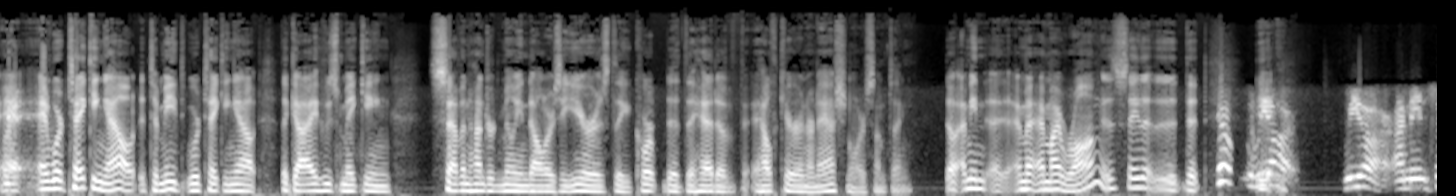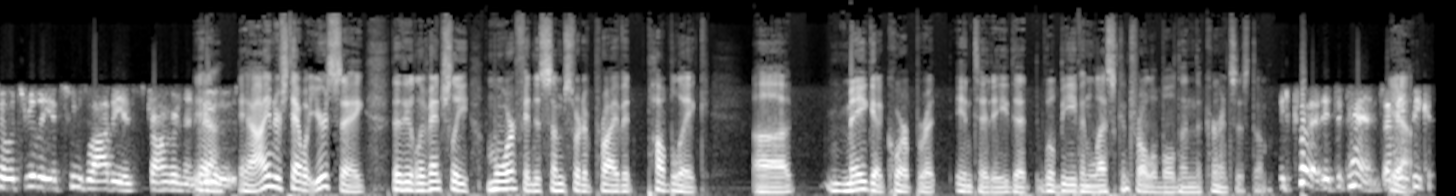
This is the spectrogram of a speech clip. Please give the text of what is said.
Right. And, and we're taking out. To me, we're taking out the guy who's making seven hundred million dollars a year as the corp, the, the head of Healthcare International or something. I mean, uh, am I, am I wrong to say that that? No, we are. We are. I mean, so it's really it's whose lobby is stronger than yeah, whose. Yeah, I understand what you're saying. That it'll eventually morph into some sort of private, public, uh, mega corporate entity that will be even less controllable than the current system. It could. It depends. I Yeah. mean, because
